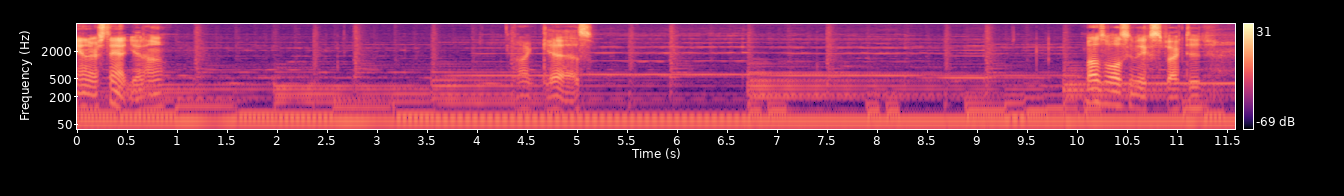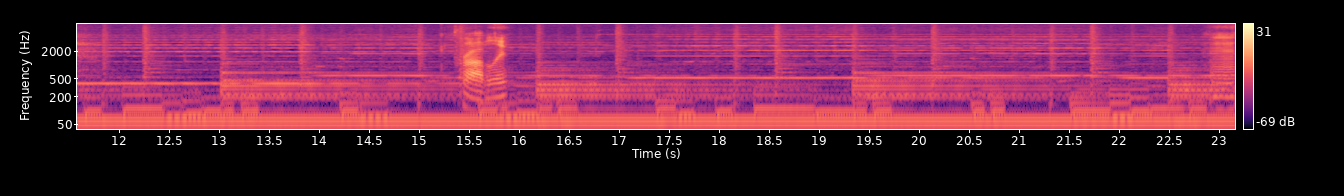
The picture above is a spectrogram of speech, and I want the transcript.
Can't understand it yet, huh? I guess. About as well as can be expected. Probably. Hmm.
